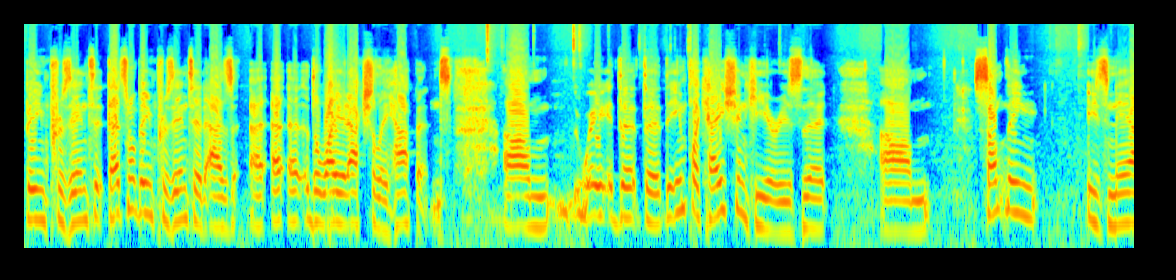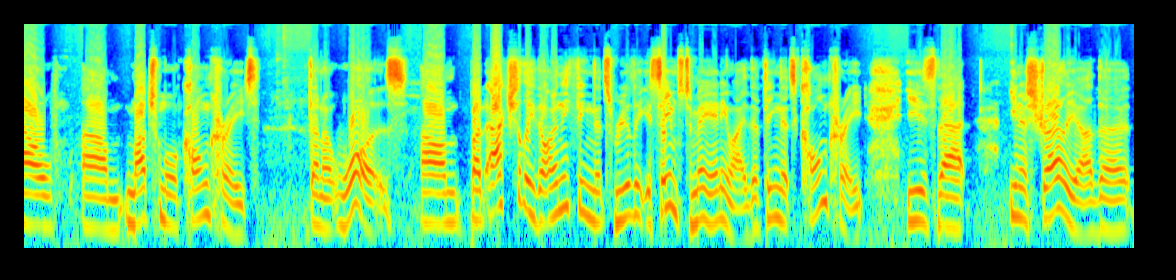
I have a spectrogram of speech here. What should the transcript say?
being presented. That's not being presented as the way it actually happens. Um, we, the, the the implication here is that um, something is now um, much more concrete than it was. Um, but actually, the only thing that's really, it seems to me anyway, the thing that's concrete is that in Australia, the,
